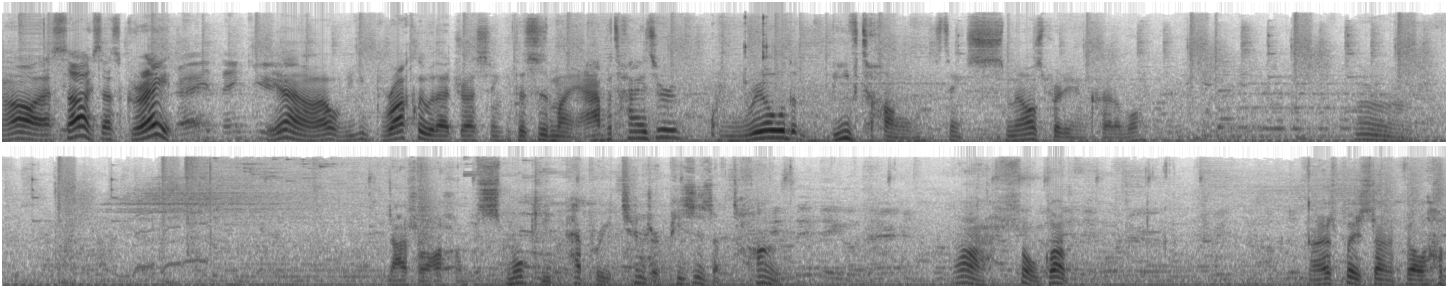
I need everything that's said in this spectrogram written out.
Oh, that sucks. That's great. Right, thank you. Yeah, I'll eat broccoli with that dressing. This is my appetizer, grilled beef tongue. This thing smells pretty incredible. Mm. That's awesome. Smoky, peppery, tender pieces of tongue. Oh, so good. Now this place is starting to fill up.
